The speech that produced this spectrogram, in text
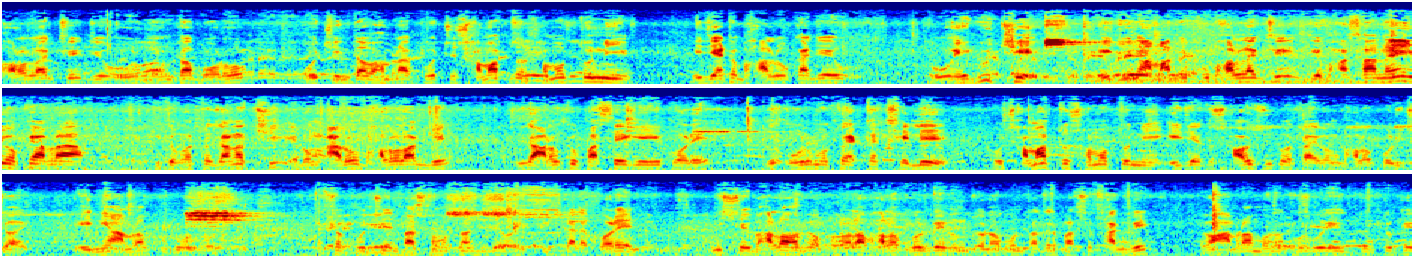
ভালো লাগছে যে ওর মনটা বড়, ও চিন্তা ভাবনা করছে, সামর্থ্য সমর্থন নিয়ে। এই যে একটা ভালো কাজে ও এগুচ্ছে, এই জন্য আমাদের খুব ভালো লাগছে যে ভাষা নেই ওকে আমরা কৃতজ্ঞতা জানাচ্ছি এবং আরও ভালো লাগবে যদি আরও কেউ পাশে গিয়ে করে যে ওর মতো একটা ছেলে, ও সামর্থ্য সমর্থন নিয়ে, এই যে এত সাহসিকতা এবং ভালো পরিচয়, এই নিয়ে আমরা খুব গর্ব ব্যবসা করছেন বা সমর্থন যদি শীতকালে করেন নিশ্চয়ই ভালো হবে ওপরওয়ালা ভালো করবে এবং জনগণ তাদের পাশে থাকবে এবং আমরা মনে করব এই উদ্যোগটাকে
